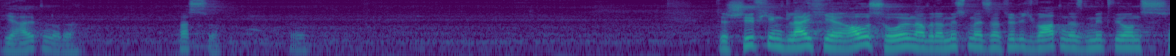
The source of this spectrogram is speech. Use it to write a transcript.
hier halten, oder? Passt so. das Schiffchen gleich hier rausholen, aber da müssen wir jetzt natürlich warten, damit wir uns,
